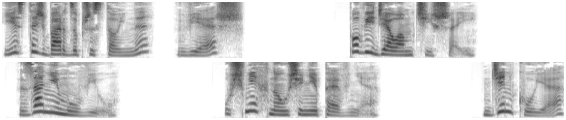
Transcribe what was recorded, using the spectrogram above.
Jesteś bardzo przystojny, wiesz? Powiedziałam ciszej. Za nie mówił. Uśmiechnął się niepewnie. Dziękuję.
